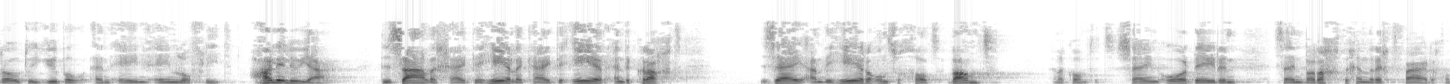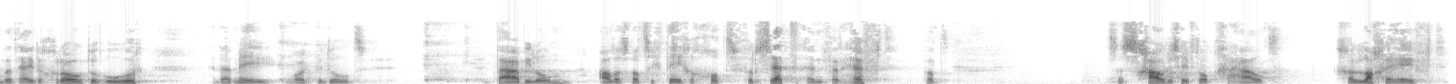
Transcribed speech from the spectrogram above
grote jubel en één, één loflied. Halleluja! De zaligheid, de heerlijkheid, de eer en de kracht zij aan de Heere onze God. Want, en dan komt het, zijn oordelen zijn waarachtig en rechtvaardig, omdat hij de grote hoer, en daarmee wordt bedoeld Babylon, alles wat zich tegen God verzet en verheft, wat zijn schouders heeft opgehaald, gelachen heeft,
